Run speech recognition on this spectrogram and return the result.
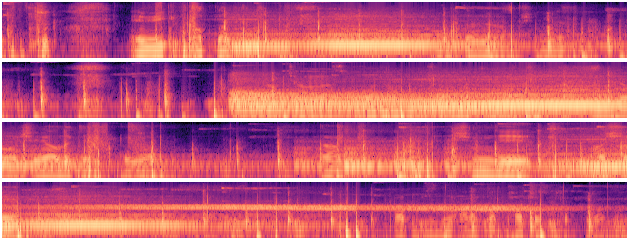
Korktu. Evi patlattı. Anahtar lazım şimdi. Yapacağız. Şu an Şimdi o şeyi aldık ya. Aldık. Tamam. Şimdi aşağı Abi biz niye anahtar parçası toplayalım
